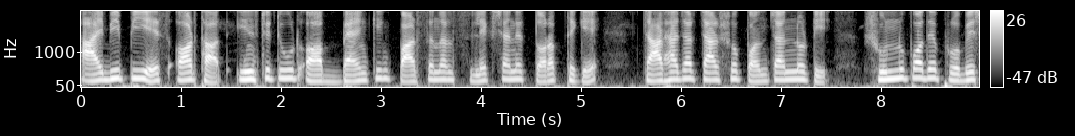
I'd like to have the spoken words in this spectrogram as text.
আইবিপিএস অর্থাৎ ইনস্টিটিউট অব ব্যাংকিং পার্সোনাল সিলেকশনের তরফ থেকে চার হাজার চারশো পঞ্চান্নটি শূন্য পদে প্রবেশ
